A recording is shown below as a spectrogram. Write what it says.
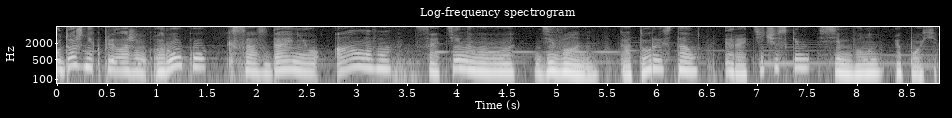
художник приложил руку к созданию алого сатинового дивана, который стал эротическим символом эпохи.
